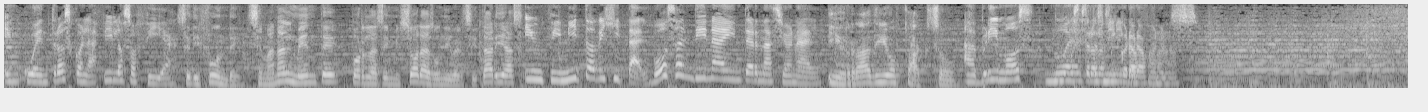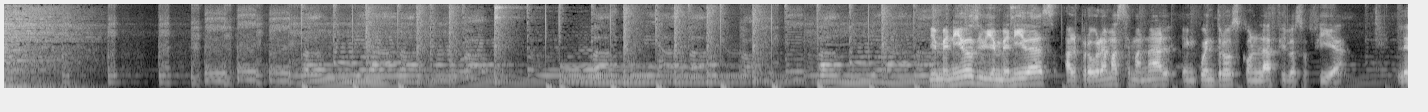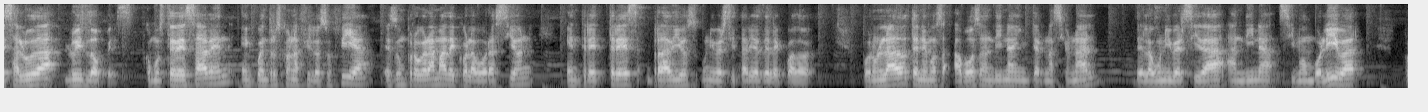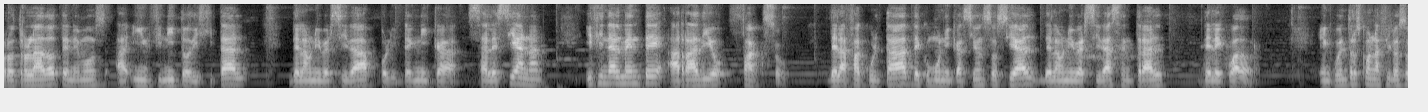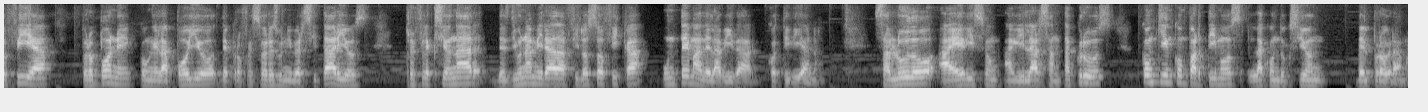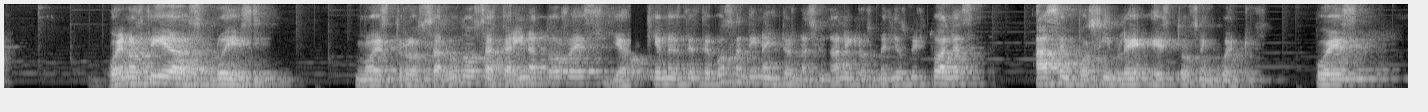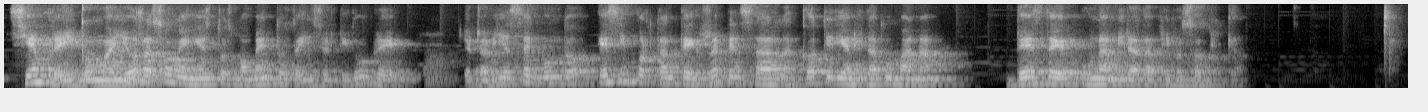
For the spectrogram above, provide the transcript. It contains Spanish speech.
Encuentros con la Filosofía. Se difunde semanalmente por las emisoras universitarias Infinito Digital, Voz Andina Internacional. y Radio Faxo. Abrimos nuestros micrófonos. Bienvenidos y bienvenidas al programa semanal Encuentros con la Filosofía. Les saluda Luis López. Como ustedes saben, Encuentros con la Filosofía es un programa de colaboración entre tres radios universitarias del Ecuador. Por un lado tenemos a Voz Andina Internacional de la Universidad Andina Simón Bolívar. Por otro lado tenemos a Infinito Digital de la Universidad Politécnica Salesiana. Y finalmente a Radio Faxo de la Facultad de Comunicación Social de la Universidad Central del Ecuador. Encuentros con la Filosofía propone, con el apoyo de profesores universitarios, reflexionar desde una mirada filosófica un tema de la vida cotidiana. Saludo a Edison Aguilar Santa Cruz, con quien compartimos la conducción del programa. Buenos días, Luis. Nuestros saludos a Karina Torres y a quienes desde Voz Andina Internacional y los medios virtuales hacen posible estos encuentros. Pues siempre y con mayor razón en estos momentos de incertidumbre que atraviesa el mundo, es importante repensar la cotidianidad humana desde una mirada filosófica.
